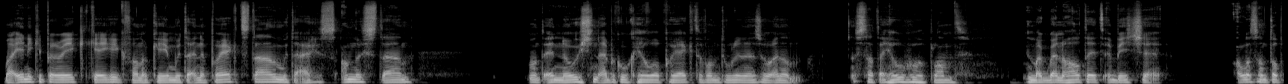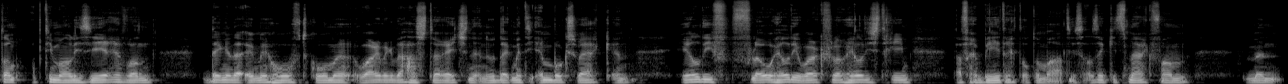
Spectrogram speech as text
Maar één keer per week kijk ik van, oké, moet dat in een project staan? Moet dat ergens anders staan? Want in Notion heb ik ook heel veel projecten van doelen en zo, en dan staat dat heel goed gepland. Maar ik ben nog altijd een beetje alles aan het optimaliseren van dingen die uit mijn hoofd komen, waar ik dat ga storagen en hoe dat ik met die inbox werk. En heel die flow, heel die workflow, heel die stream, dat verbetert automatisch. Als ik iets merk van mijn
